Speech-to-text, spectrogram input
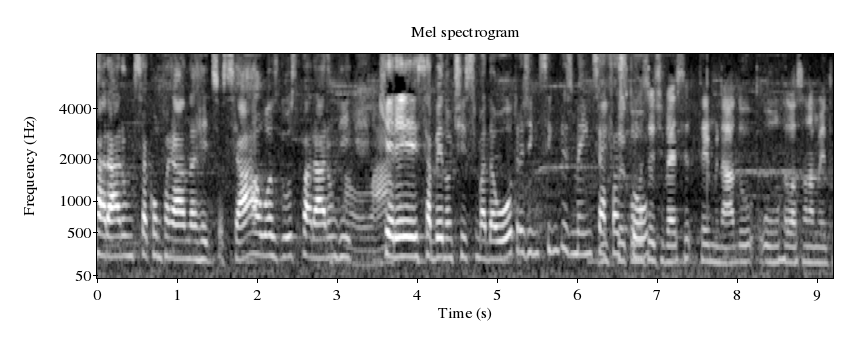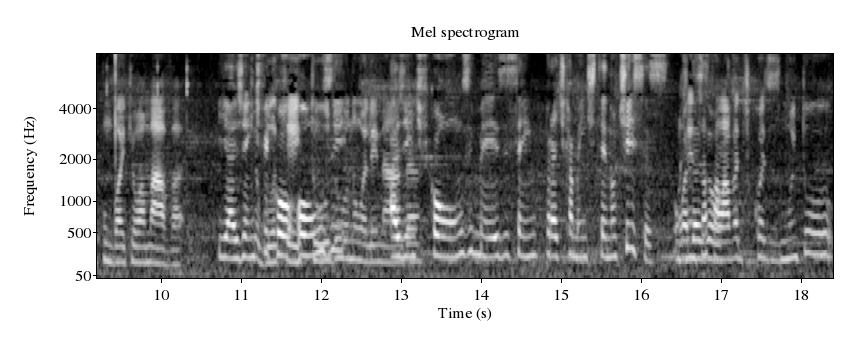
pararam de se acompanhar na rede social, as duas pararam de querer saber notícia uma da outra, a gente simplesmente se Gente, Foi como afastou. se eu tivesse terminado um relacionamento com um boy que eu amava. E a gente ficou bloqueei 11 tudo, não olhei nada. A gente ficou 11 meses sem praticamente ter notícias uma a gente das só outras. falava de coisas muito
